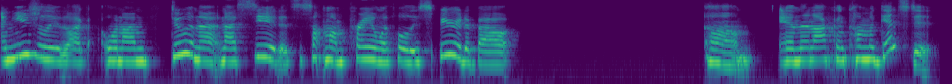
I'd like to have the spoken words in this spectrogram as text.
and usually like when i'm doing that and i see it it's something i'm praying with holy spirit about um and then i can come against it.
